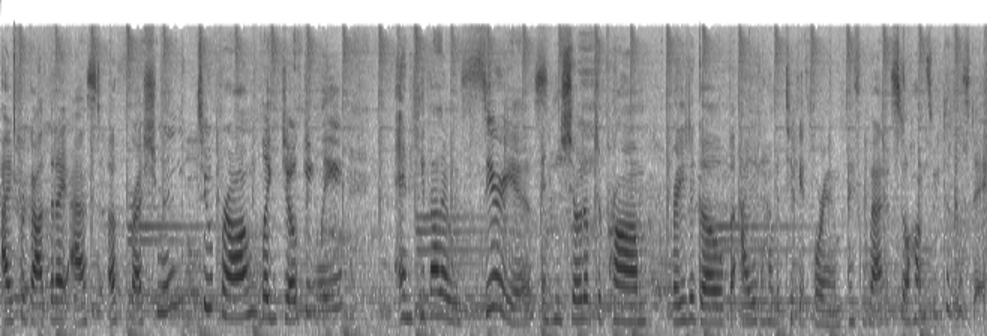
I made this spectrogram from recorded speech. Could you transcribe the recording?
I forgot that I asked a freshman to prom, like jokingly, and he thought I was serious. And he showed up to prom ready to go, but I didn't have a ticket for him. I feel bad. It still haunts me to this day.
